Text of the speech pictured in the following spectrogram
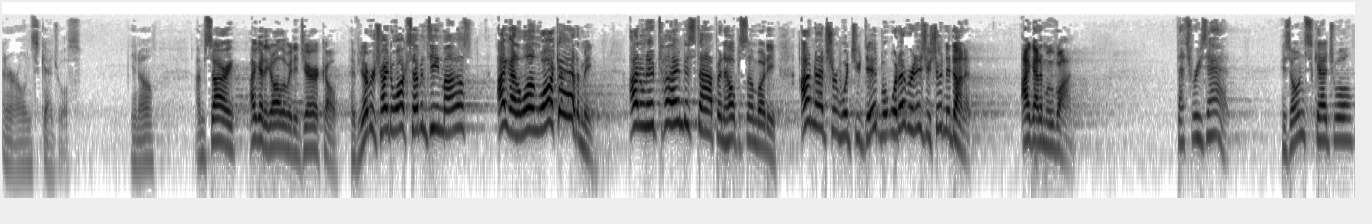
and our own schedules. You know? I'm sorry, I got to get all the way to Jericho. Have you ever tried to walk 17 miles? I got a long walk ahead of me. I don't have time to stop and help somebody. I'm not sure what you did, but whatever it is, you shouldn't have done it. I got to move on. That's where he's at. His own schedule,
